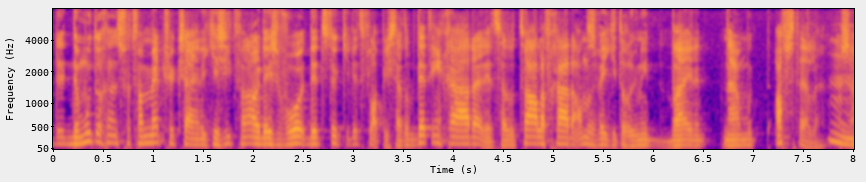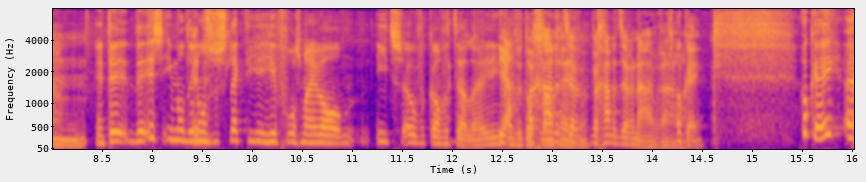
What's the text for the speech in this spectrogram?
d- er moet toch een soort van metric zijn dat je ziet van... oh, deze voor, dit stukje, dit flapje staat op 13 graden, dit staat op 12 graden. Anders weet je toch ook niet waar je het naar moet afstellen. Hmm. Het- Er is iemand in Het onze Slack die hier volgens mij wel iets over kan vertellen. Die Ja, we gaan, het even, we gaan het even navragen. Oké. Oké, eh,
